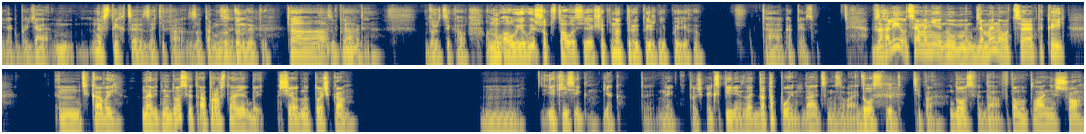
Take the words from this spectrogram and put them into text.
якби я не встиг це за, типа, затормозити. Зупинити. Да, зупинити. так. Дуже цікаво. А ну, а уяви, що б сталося, якщо б ти на три тижні поїхав. Та, капець. Взагалі, це мені, ну, для мене оце такий м, цікавий навіть не досвід, а просто якби ще одна точка. М, якийсь, як-? Не точка, experience, датапойнт, да, це називається. Досвід. Типа, досвід, да. В тому плані, що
